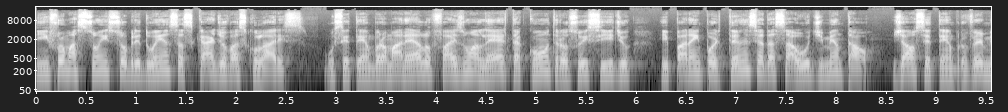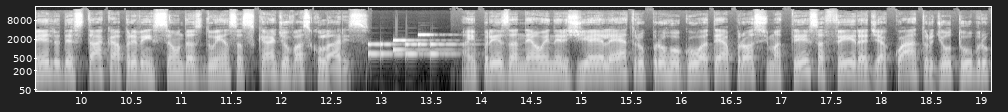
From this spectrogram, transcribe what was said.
e informações sobre doenças cardiovasculares. O Setembro Amarelo faz um alerta contra o suicídio e para a importância da saúde mental. Já o Setembro Vermelho destaca a prevenção das doenças cardiovasculares. A empresa Neoenergia Eletro prorrogou até a próxima terça-feira, dia 4 de outubro,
